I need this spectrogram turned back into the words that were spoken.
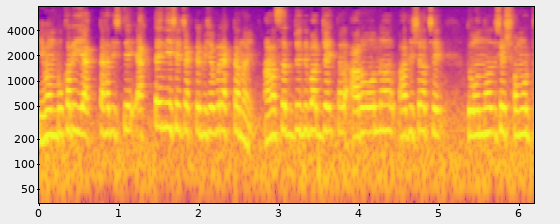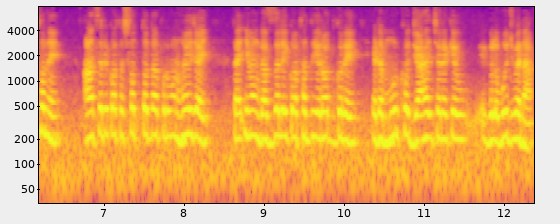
ইমাম বুখারি একটা হাদিস দিয়ে একটাই নিয়ে এসেছে, একটা বিষয় করে একটা নয়। আনাসের যদি বাদ যায়, তাহলে আরও অন্য হাদিস আছে। তো অন্য হাদিসের সমর্থনে আনাসের কথা সত্যতা প্রমাণ হয়ে যায়। তাই ইমাম গাজ্জালি কথা দিয়ে রদ করে, এটা মূর্খ, জাহেল ছাড়া কেউ এগুলো বুঝবে না।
